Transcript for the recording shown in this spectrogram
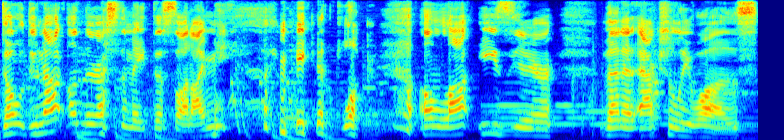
don't do not underestimate this one. I made, I made it look a lot easier than it actually was.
